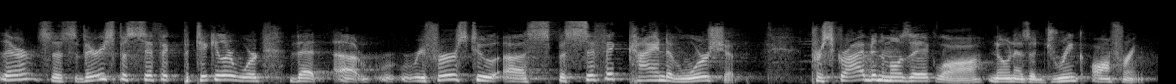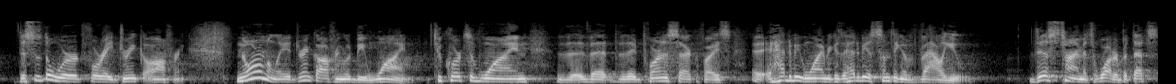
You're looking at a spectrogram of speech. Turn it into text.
there is a very specific, particular word that uh, refers to a specific kind of worship prescribed in the Mosaic Law known as a drink offering. This is the word for a drink offering. Normally, a drink offering would be wine. Two quarts of wine that they'd pour on a sacrifice. It had to be wine because it had to be something of value. This time it's water, but that's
